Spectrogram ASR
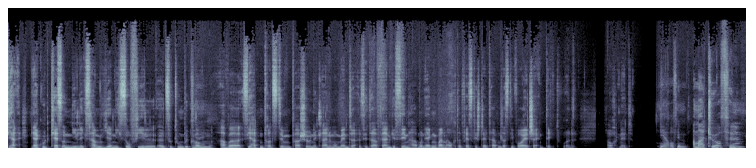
Ja, ja gut, Cass und Nilix haben hier nicht so viel äh, zu tun bekommen, Nein. aber sie hatten trotzdem ein paar schöne kleine Momente, als sie da ferngesehen haben und irgendwann auch dann festgestellt haben, dass die Voyager entdeckt wurde. Auch nett ja, auf einem Amateurfilm,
